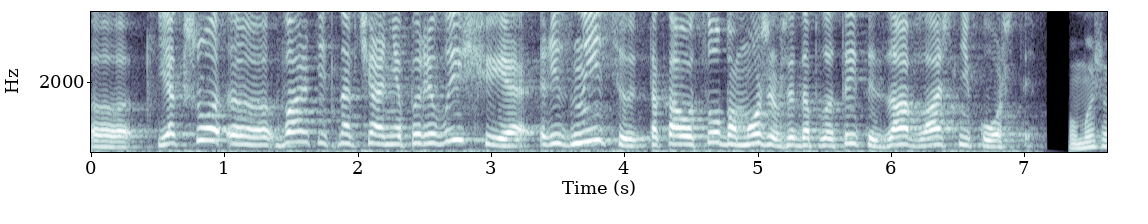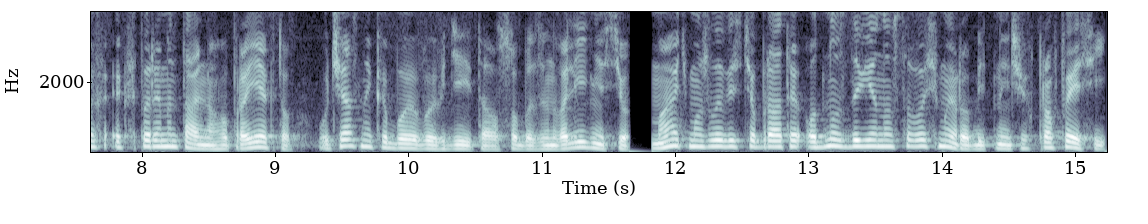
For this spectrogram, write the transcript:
Е, Якщо е, вартість навчання перевищує різницю, така особа може вже доплатити за власні кошти. У межах експериментального проєкту учасники бойових дій та особи з інвалідністю мають можливість обрати одну з 98 робітничих професій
